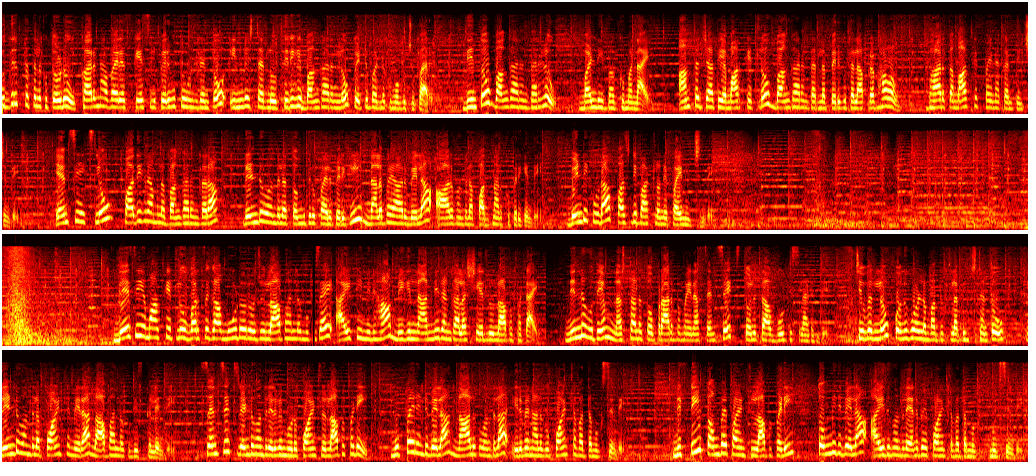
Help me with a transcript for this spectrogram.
ఉద్రిక్తతలకు తోడు కరోనా వైరస్ కేసులు పెరుగుతూ ఉండడంతో ఇన్వెస్టర్లు తిరిగి బంగారంలో పెట్టుబడులకు మొగ్గు చూపారు. దీంతో బంగారం ధరలు మళ్ళీ బగ్గుమన్నాయి అంతర్జాతీయ మార్కెట్లో బంగారం ధరల పెరుగుదల ప్రభావం భారత మార్కెట్ పైన కనిపించింది. ఎంసీఎక్స్లో పది గ్రాముల బంగారం ధర రెండు వందల తొమ్మిది రూపాయలు పెరిగి నలభై ఆరు వేల ఆరు వందల పద్నాలుగు పెరిగింది. వెండి కూడా పసిడి బాట్లోనే పయనించింది. దేశీయ మార్కెట్లు వరుసగా మూడో రోజు లాభాల్లో ముగిశాయి. ఐటీ మినహా మిగిలిన అన్ని రంగాల షేర్లు లాభపడ్డాయి. నిన్న ఉదయం నష్టాలతో ప్రారంభమైన సెన్సెక్స్ తొలుత ఊగిసలాడింది. చివరిలో కొనుగోళ్ళ మద్దతు లభించడంతో రెండు వందల పాయింట్ల మేర లాభాల్లోకి తీసుకెళ్ళింది. సెన్సెక్స్ రెండు వందల ఇరవై మూడు పాయింట్లు లాభపడి ముప్పై రెండు వేల నాలుగు వందల ఇరవై నాలుగు పాయింట్ల వద్ద ముగిసింది. నిఫ్టీ తొంభై పాయింట్లు లాభపడి తొమ్మిది వేల ఐదు వందల ఎనభై పాయింట్ల వద్ద ముగిసింది.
